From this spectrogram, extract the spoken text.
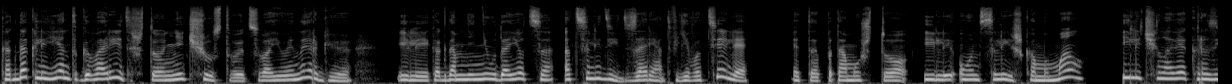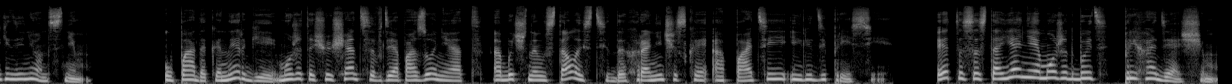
Когда клиент говорит, что не чувствует свою энергию, или когда мне не удается отследить заряд в его теле, это потому что или он слишком мал, или человек разъединен с ним. Упадок энергии может ощущаться в диапазоне от обычной усталости до хронической апатии или депрессии. Это состояние может быть приходящим.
